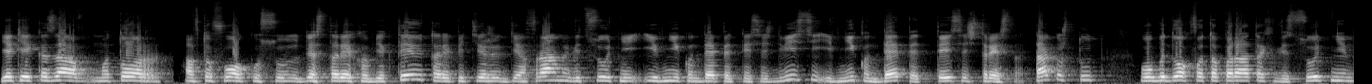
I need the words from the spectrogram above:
Як я казав, мотор автофокусу для старих об'єктивів та репетір діафрагми відсутній і в Nikon D5200, і в Nikon D5300. Також тут у обидвох фотоапаратах відсутні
